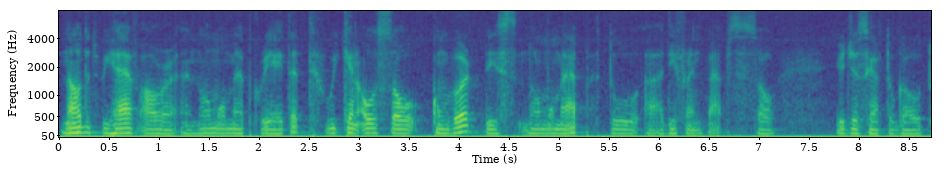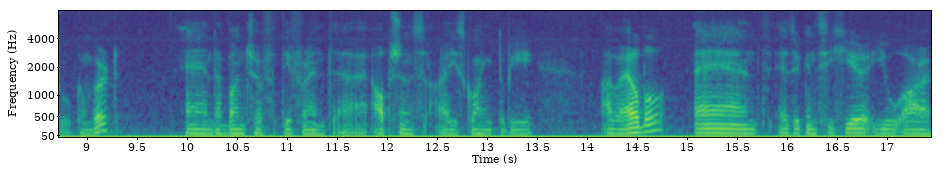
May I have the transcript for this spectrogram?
now that we have our uh, normal map created we can also convert this normal map to uh, different maps. So you just have to go to convert and a bunch of different uh, options is going to be available. And as you can see here you are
